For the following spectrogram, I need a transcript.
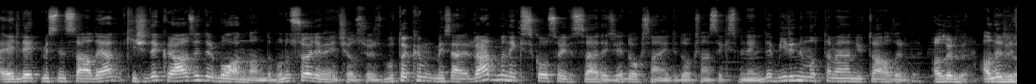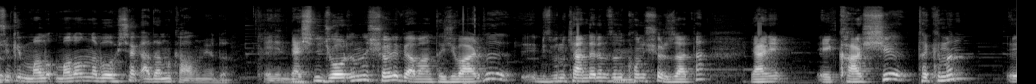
elde etmesini sağlayan kişi de Krause'dir bu anlamda. Bunu söylemeye çalışıyoruz. Bu takım mesela Radman eksik olsaydı sadece 97-98 finalinde birini muhtemelen Utah alırdı. Alırdı. Alırdı Bence çünkü Mal- Malone'la boğuşacak adamı kalmıyordu elinde. Ya şimdi Jordan'ın şöyle bir avantajı vardı. Biz bunu kendi aramızda da konuşuyoruz zaten. Yani e, karşı takımın e,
